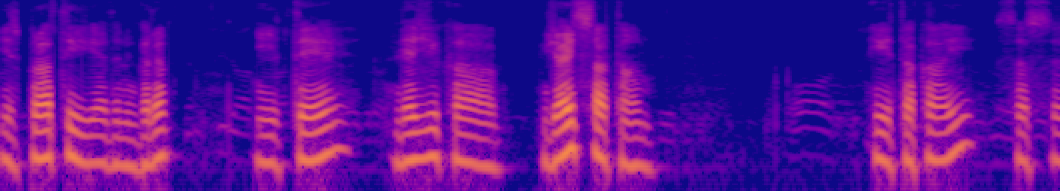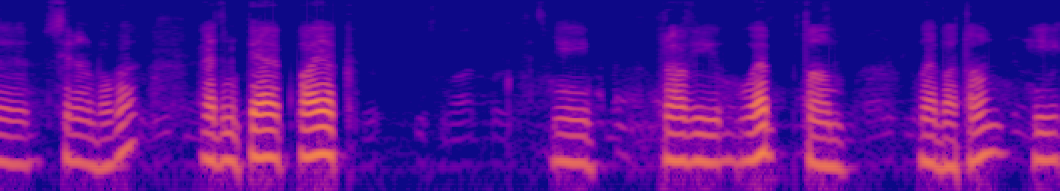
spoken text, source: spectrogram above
изпрати един гръб и те лежиха яйца там. И така и с е, сила на Бога, един паяк и прави веб там, веба там и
